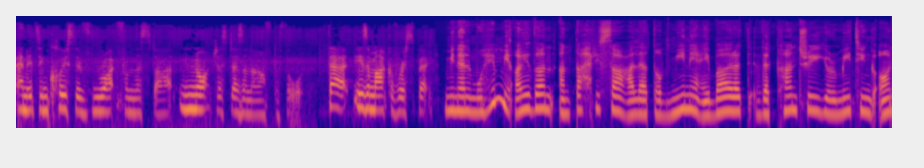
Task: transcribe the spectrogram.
And it's inclusive right from the start, not just as an afterthought. That is a mark of respect. من المهم أيضا أن تحرص على تضمين عبارة the country you're meeting on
